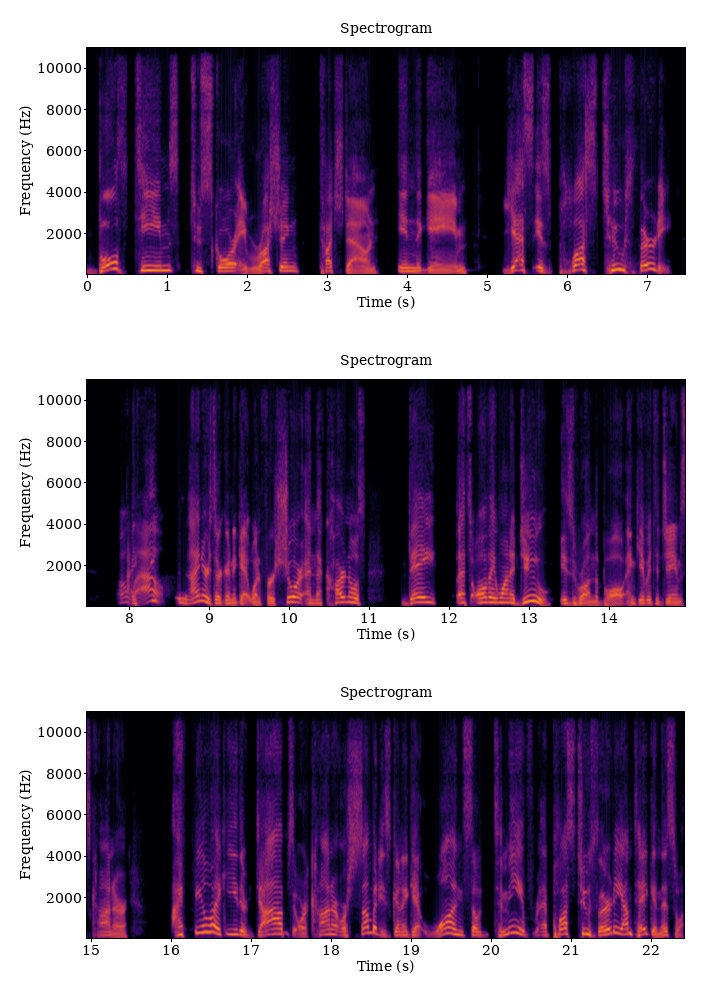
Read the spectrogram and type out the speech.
Both teams to score a rushing touchdown in the game. Yes, is plus 230. Oh, wow. the Niners are going to get one for sure. And the Cardinals, they that's all they want to do is run the ball and give it to James Conner. I feel like either Dobbs or Conner or somebody's going to get one. So to me, at plus 230, I'm taking this one.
